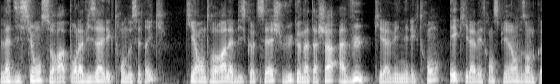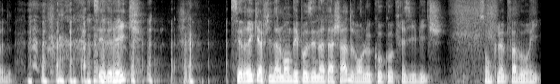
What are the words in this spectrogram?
l'addition sera pour la Visa Electron de Cédric, qui rentrera la biscotte sèche vu que Natacha a vu qu'il avait une électron et qu'il avait transpiré en faisant le code. Cédric. Cédric a finalement déposé Natacha devant le Coco Crazy Beach, son club favori.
